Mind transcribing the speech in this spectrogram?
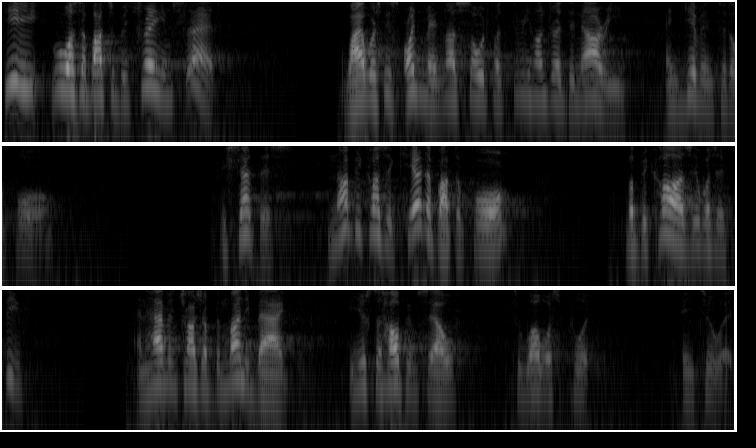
he who was about to betray him, said, Why was this ointment not sold for 300 denarii and given to the poor? He said this not because he cared about the poor, but because he was a thief. And having charge of the money bag, he used to help himself to what was put into it.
